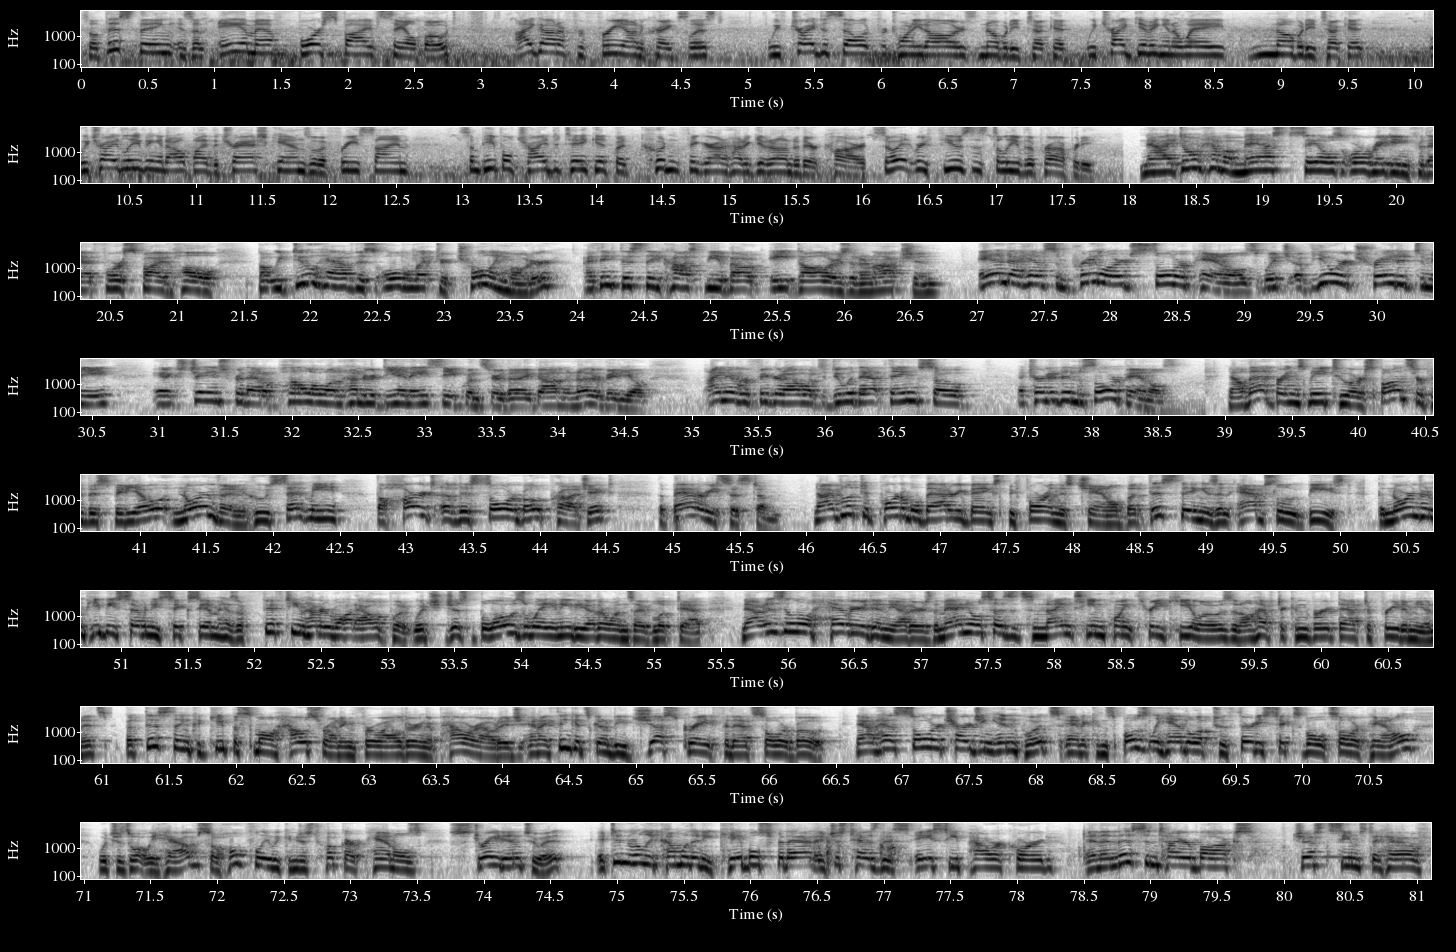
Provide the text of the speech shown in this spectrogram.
So this thing is an AMF Force 5 sailboat. I got it for free on Craigslist. We've tried to sell it for $20, nobody took it. We tried giving it away, nobody took it. We tried leaving it out by the trash cans with a free sign. Some people tried to take it but couldn't figure out how to get it onto their car, so it refuses to leave the property. Now I don't have a mast, sails, or rigging for that Force 5 hull, but we do have this old electric trolling motor. I think this thing cost me about $8 at an auction. And I have some pretty large solar panels, which a viewer traded to me in exchange for that Apollo 100 DNA sequencer that I got in another video. I never figured out what to do with that thing, so I turned it into solar panels. Now that brings me to our sponsor for this video, Nornvin, who sent me the heart of this solar boat project, the battery system. Now I've looked at portable battery banks before on this channel, but this thing is an absolute beast. The Nornvin PB76M has a 1500 watt output, which just blows away any of the other ones I've looked at. Now it is a little heavier than the others. The manual says it's 19.3 kilos, and I'll have to convert that to freedom units, but this thing could keep a small house running for a while during a power outage, and I think it's going to be just great for that solar boat. Now it has solar charging inputs, and it can supposedly handle up to a 36 volt solar panel, which is what we have, so hopefully we can just hook our panels straight into it. It didn't really come with any cables for that, it just has this AC power cord. And then this entire box just seems to have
